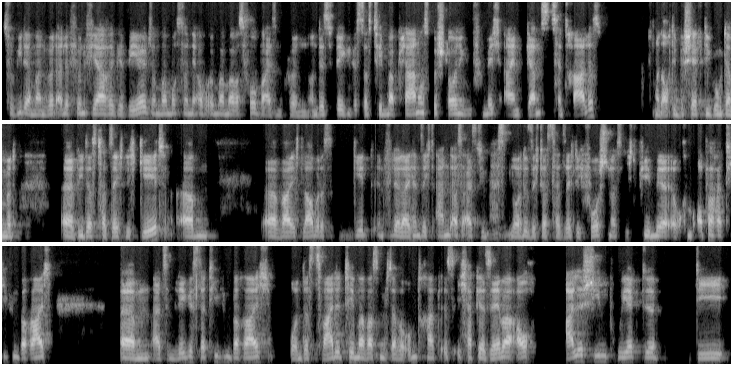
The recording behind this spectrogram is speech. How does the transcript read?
zuwider. Man wird alle fünf Jahre gewählt und man muss dann ja auch irgendwann mal was vorweisen können. Und deswegen ist das Thema Planungsbeschleunigung für mich ein ganz zentrales und auch die Beschäftigung damit, äh, wie das tatsächlich geht. Ähm, äh, weil ich glaube, das geht in vielerlei Hinsicht anders, als die meisten Leute sich das tatsächlich vorstellen. Das liegt viel mehr auch im operativen Bereich ähm, als im legislativen Bereich. Und das zweite Thema, was mich dabei umtreibt, ist, ich habe ja selber auch alle Schienenprojekte, die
